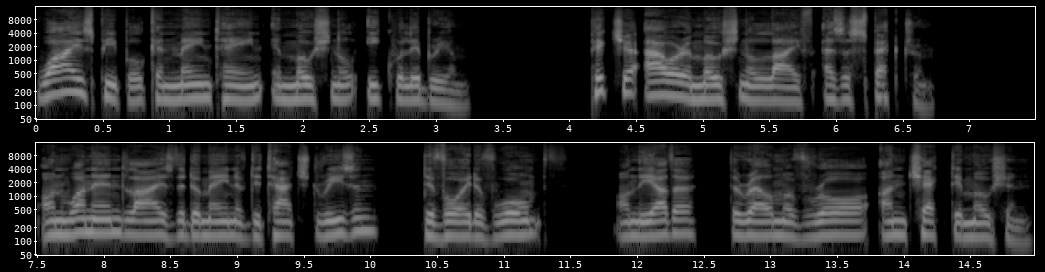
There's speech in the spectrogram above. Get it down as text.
Wise people can maintain emotional equilibrium. Picture our emotional life as a spectrum. On one end lies the domain of detached reason, devoid of warmth. On the other, the realm of raw, unchecked emotion.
